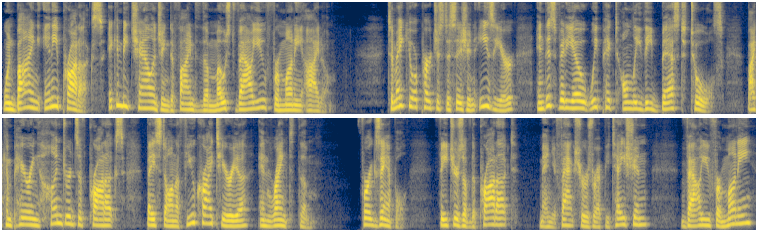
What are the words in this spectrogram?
When buying any products, it can be challenging to find the most value for money item. To make your purchase decision easier, in this video we picked only the best tools by comparing hundreds of products based on a few criteria and ranked them. For example, features of the product, manufacturer's reputation, value for money,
